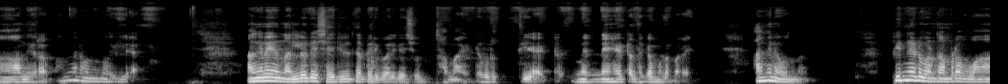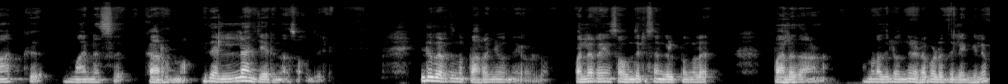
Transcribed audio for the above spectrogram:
ആ നിറം അങ്ങനെ ഒന്നുമില്ല. അങ്ങനെ നല്ലൊരു ശരീരത്തെ പരിപാലിക്കുക ശുദ്ധമായിട്ട് വൃത്തിയായിട്ട് മെന്നേഹായിട്ട് എന്നൊക്കെ നമ്മൾ പറയും. അങ്ങനെ ഒന്ന്. പിന്നീട് പറഞ്ഞാൽ നമ്മുടെ വാക്ക് മനസ്സ് കർമ്മം ഇതെല്ലാം ചേരുന്ന സൗന്ദര്യം. ഇത് വെറുതെ പറഞ്ഞു എന്നേ ഉള്ളൂ. പലരുടെയും സൗന്ദര്യ സങ്കല്പങ്ങൾ പലതാണ്. നമ്മളതിലൊന്നും ഇടപെടുന്നില്ലെങ്കിലും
